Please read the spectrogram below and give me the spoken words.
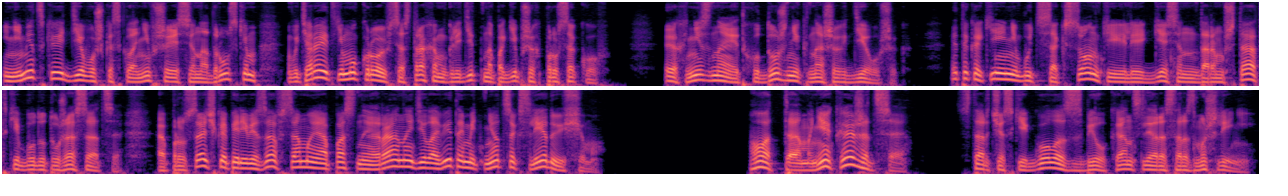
И немецкая девушка, склонившаяся над русским, вытирает ему кровь, со страхом глядит на погибших прусаков. Эх, не знает художник наших девушек. Это какие-нибудь саксонки или гессен-дармштадтки будут ужасаться, а прусачка, перевязав самые опасные раны, деловито метнется к следующему. «Вот-то, мне кажется...» Старческий голос сбил канцлера с размышлений.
